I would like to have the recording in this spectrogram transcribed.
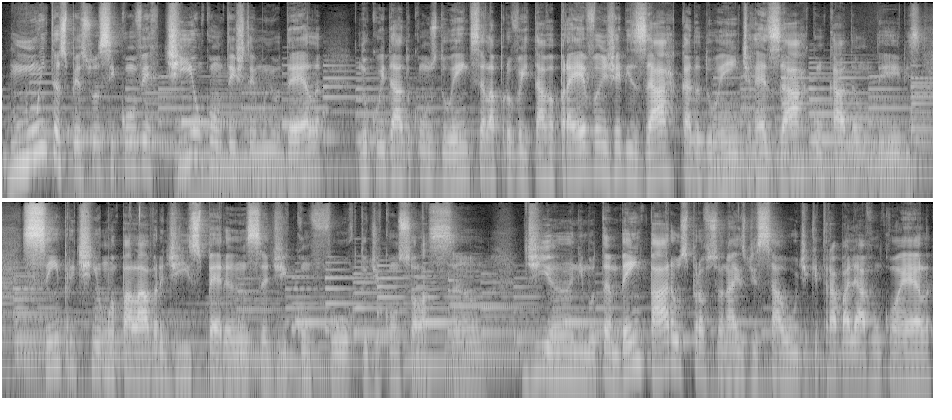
Muitas pessoas se convertiam com o testemunho dela no cuidado com os doentes. Ela aproveitava para evangelizar cada doente, rezar com cada um deles. Sempre tinha uma palavra de esperança, de conforto, de consolação, de ânimo também para os profissionais de saúde que trabalhavam com ela,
